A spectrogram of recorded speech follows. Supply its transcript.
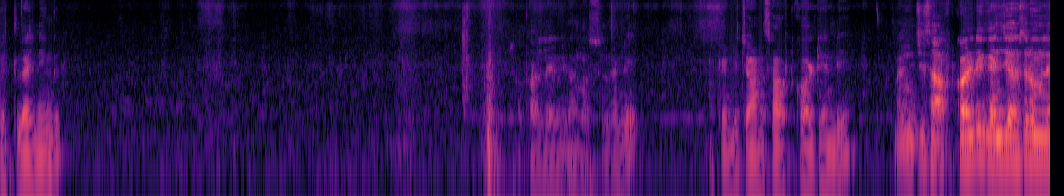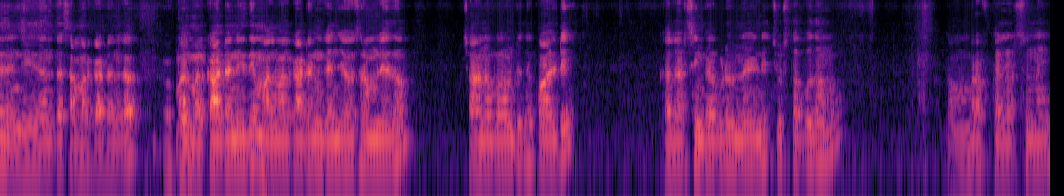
విత్ లైనింగ్. పర్లే విధంగా వస్తుందండి. ఓకే అండి చాలా సాఫ్ట్ క్వాలిటీ అండి. మంచి సాఫ్ట్ క్వాలిటీ గంజి అవసరం లేదండి. ఇదంతా సమ్మర్ కాటన్లో మల్మల్ కాటన్ ఇది మల్మల్ కాటన్ గంజి అవసరం లేదు. చాలా బాగుంటుంది క్వాలిటీ కలర్స్ ఇంకా కూడా ఉన్నాయండి. చూస్తా పోదాము. నంబర్ ఆఫ్ కలర్స్ ఉన్నాయి.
